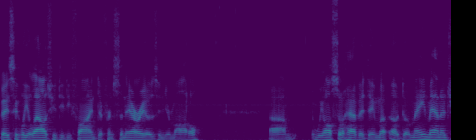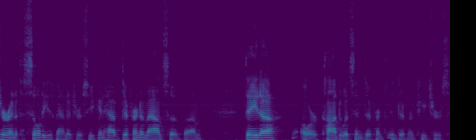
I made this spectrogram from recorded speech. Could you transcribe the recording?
basically allows you to define different scenarios in your model. Um, we also have a, a, domain manager and a facilities manager, so you can have different amounts of um, data or conduits in different in different features.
